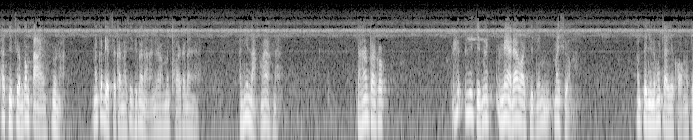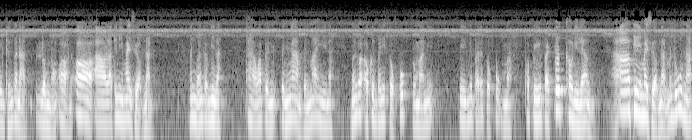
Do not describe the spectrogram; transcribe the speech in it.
ถ้าจิตเสื่อมต้องตายนู่นน่ะ มันก็เด็ดสกันนะสิถึงขนาดนั้นแล้วมันถอยกันได้ไงอันนี้หนักมากนะจากนั้นไปก็นี่จิตมันแน่ได้ว่าจิตนี้ไม่เสื่อม มันเป็นอยู่ในหัวใจเจ้าของ จนถึงขนาดลงหนองอ้ออ้อเอาละที่นี่ไม่เสื่อมนั่น มันเหมือนกับนี่นะถ้าว่าเป็นเป็นง่ามเป็นไม้นี่นะเหมันก็เอาขึ้นไปนี่ตกปุ๊บลงมานี่ปีนขึ้นไปแล้วตกปุ๊บมาพอปีนขึ้นไปกึกเข้านี่แล้วอ้าวที่นี่ไม่เสื่อมนั่น มันรู้นะ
